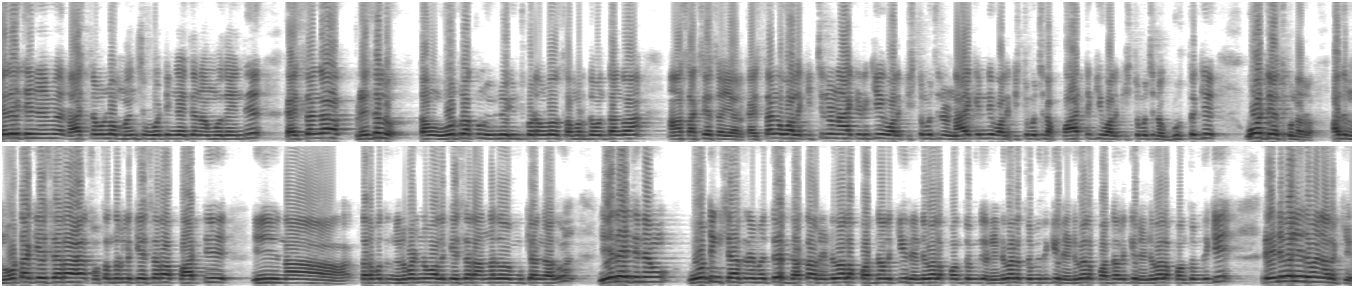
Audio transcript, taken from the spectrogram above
ఏదైతేనేమి రాష్ట్రంలో మంచి ఓటింగ్ అయితే నమోదైంది. ఖచ్చితంగా ప్రజలు తమ ఓటు హక్కును వినియోగించుకోవడంలో సమర్థవంతంగా సక్సెస్ అయ్యారు. ఖచ్చితంగా వాళ్ళకి ఇచ్చిన నాయకుడికి వాళ్ళకి ఇష్టం వచ్చిన నాయకుడిని వాళ్ళకి ఇష్టం వచ్చిన పార్టీకి వాళ్ళకి ఇష్టం వచ్చిన గుర్తుకి ఓటు వేసుకున్నారు అది నోటాకి వేసారా స్వతంత్రులకు వేసారా పార్టీ ఈ నా తరపతి నిలబడిన వాళ్ళకి వేసారా అన్నది ముఖ్యం కాదు. ఏదైతేనేమో ఓటింగ్ శాతం ఏమైతే గత రెండు వేల పద్నాలుగుకి రెండు వేల పంతొమ్మిది రెండు వేల తొమ్మిదికి రెండు వేల పద్నాలుగుకి రెండు వేల పంతొమ్మిదికి రెండు వేల ఇరవై నాలుగుకి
